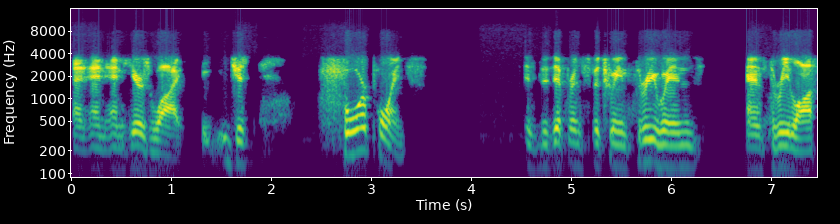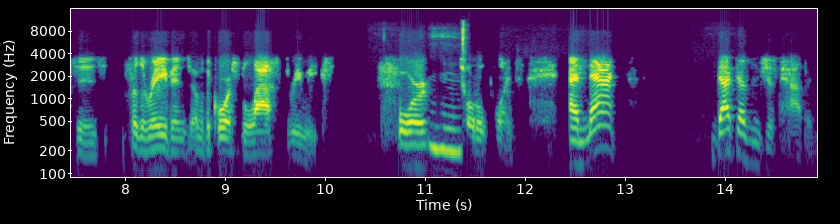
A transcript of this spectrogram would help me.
and, and, and here's why. Just four points is the difference between three wins and three losses for the Ravens over the course of the last three weeks. 4 Mhm. total points. And that that doesn't just happen.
